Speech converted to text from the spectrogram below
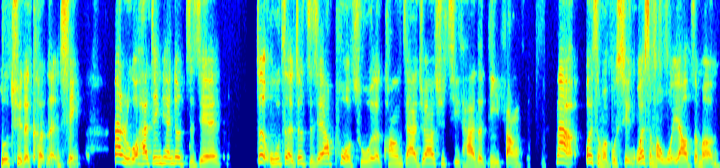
出去的可能性。那如果他今天就直接，这舞者就直接要破除我的框架，就要去其他的地方，那为什么不行？为什么我要这么？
